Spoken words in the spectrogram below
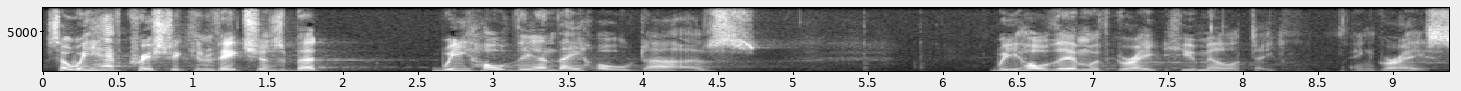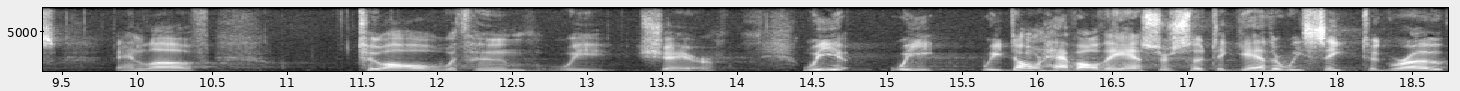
So we have Christian convictions, but we hold them, they hold us. We hold them with great humility and grace and love to all with whom we share. We, we, we don't have all the answers, so together we seek to grow.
